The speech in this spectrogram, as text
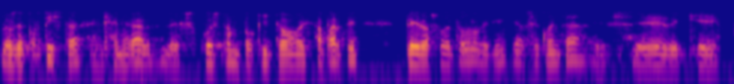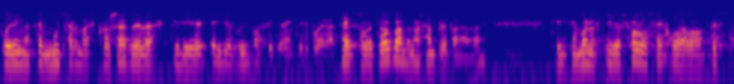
los deportistas en general, les cuesta un poquito esta parte, pero sobre todo lo que tienen que darse cuenta es eh, de que pueden hacer muchas más cosas de las que ellos mismos se creen que se pueden hacer, sobre todo cuando no se han preparado. ¿eh? Que dicen, bueno, es que yo solo sé jugar al baloncesto.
